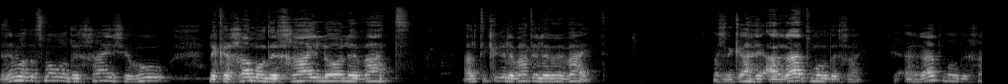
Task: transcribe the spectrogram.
וזה עצמו מרדכי שהוא לקחה מרדכי לא לבט. אל תקראי לבט אלא בבית. מה שנקרא הארת מרדכי. הארת מרדכי,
